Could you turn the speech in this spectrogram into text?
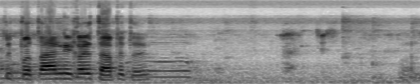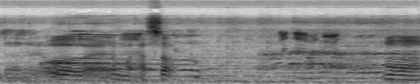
dibotangi kaya David ya. Oh, masuk. Hmm.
